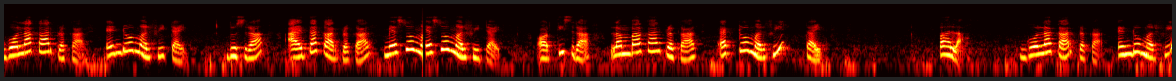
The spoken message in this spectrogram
गोलाकार प्रकार, एंडोमर्फी टाइप। दूसरा, आयताकार प्रकार, मेसो, मेसोमर्फी टाइप। और तीसरा, लंबाकार प्रकार, एक्टोमर्फी टाइप। पहला गोलाकार प्रकार एंडोमर्फी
